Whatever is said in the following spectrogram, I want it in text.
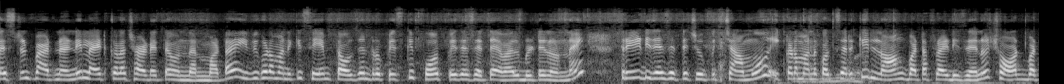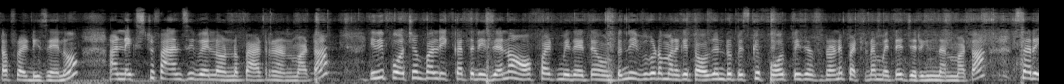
వెస్ట్రన్ ప్యాటర్న్ అండి. లైట్ కలర్ చార్ట్ అయితే ఉందనమాట ఇవి కూడా మనకి సేమ్ థౌసండ్ రూపీస్కి ఫోర్ పీసెస్ అయితే అవైలబిలిటీలో ఉన్నాయి. త్రీ డిజైన్స్ అయితే చూపించాము. ఇక్కడ మనకు వచ్చేసరికి long butterfly design short butterfly design and next fancy వేలో లో ఉన్న ప్యాటర్న్ అన్నమాట. ఇది Pochampally ikat design off white మీద అయితే ఉంటుంది. ఇవి కూడా మనకి థౌసండ్ రూపీస్కి ఫోర్ పీసెస్లోనే పెట్టడం అయితే జరిగిందనమాట. సరే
